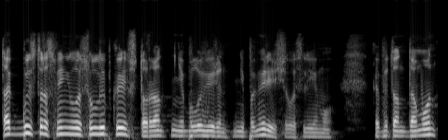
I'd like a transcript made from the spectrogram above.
так быстро сменилось улыбкой, что Рант не был уверен, не померещилось ли ему. Капитан Дамон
